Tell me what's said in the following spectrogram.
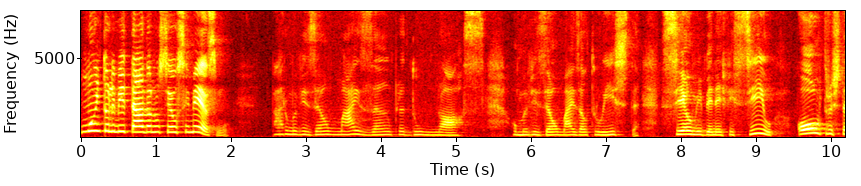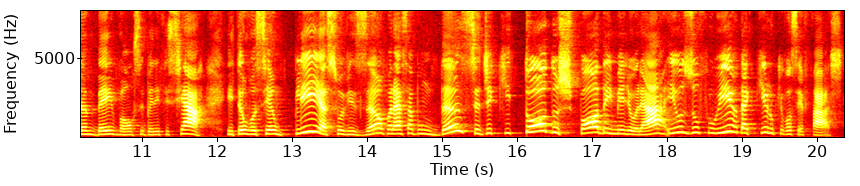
muito limitada no seu si mesmo, para uma visão mais ampla do nós, uma visão mais altruísta. Se eu me beneficio, outros também vão se beneficiar. Então você amplia a sua visão para essa abundância de que todos podem melhorar e usufruir daquilo que você faz.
